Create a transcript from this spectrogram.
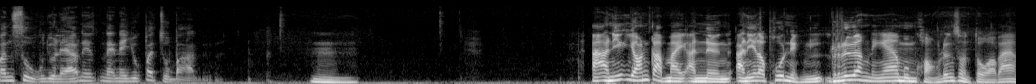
มันสูงอยู่แล้วในในในยุคปัจจุบัน อืม อันนี้ย้อนกลับมาอีกอันหนึ่งอันนี้เราพูดถึงเรื่องในแง่มุมของเรื่องส่วนตัวบ้าง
